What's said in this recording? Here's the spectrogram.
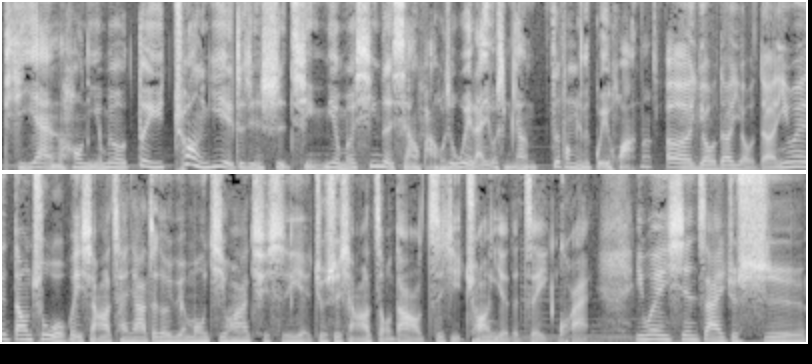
提案，然后你有没有对于创业这件事情，你有没有新的想法，或者未来有什么样这方面的规划呢？呃，有的有的，因为当初我会想要参加这个圆梦计划，其实也就是想要走到自己创业的这一块。因为现在就是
